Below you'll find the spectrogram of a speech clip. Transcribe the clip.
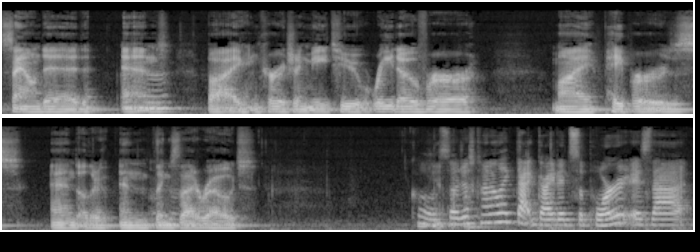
sounded and Mm-hmm. by encouraging me to read over my papers and other and things that I Mm-hmm. wrote. Cool. Yeah. So just kind of like that guided support is that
